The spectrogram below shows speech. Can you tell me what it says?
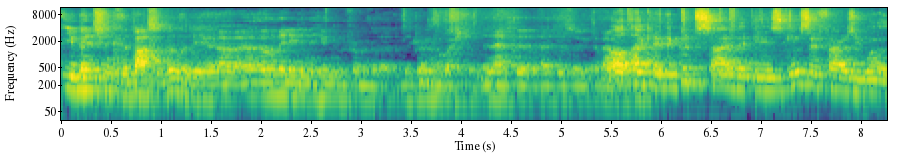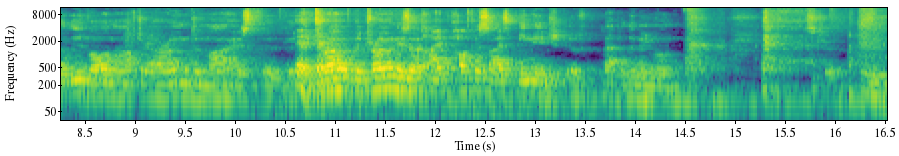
You mentioned the possibility of uh, eliminating the human from the, the drone question, and that, uh, that is a, about. well, okay. The good side of it is, insofar as we want to live on after our own demise, the, the, the drone, the drone is a hypothesized image of that living on. it's true.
